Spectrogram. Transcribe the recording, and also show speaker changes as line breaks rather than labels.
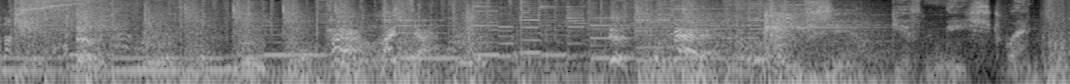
거다.
Like that! Better! Seal, give me strength.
